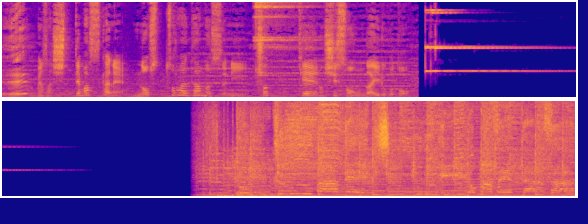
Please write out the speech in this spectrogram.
え？皆さん知ってますかね？ノストラダムスに直系の子孫がいること「ドリンクバーで2種類を混ぜたさ」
